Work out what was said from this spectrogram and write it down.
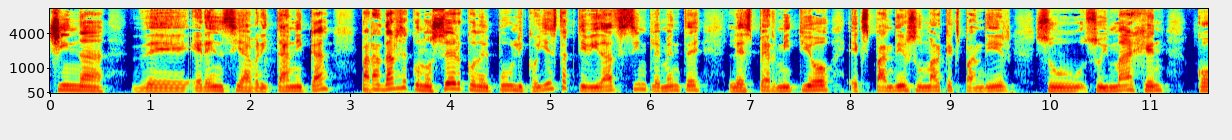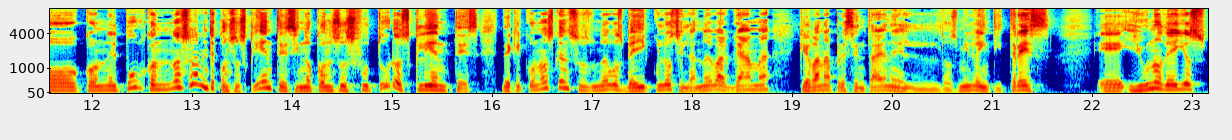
china de herencia británica para darse a conocer con el público y esta actividad simplemente les permitió expandir su marca, expandir su, su imagen con, el público, no solamente con sus clientes, sino con sus futuros clientes, de que conozcan sus nuevos vehículos y la nueva gama que van a presentar en el 2023. Eh, y uno de ellos,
